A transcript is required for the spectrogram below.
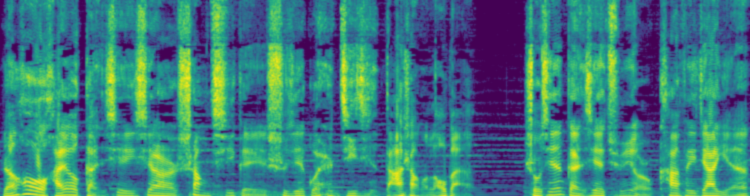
然后还要感谢一下上期给世界怪人集锦打赏的老板。首先感谢群友咖啡加盐、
